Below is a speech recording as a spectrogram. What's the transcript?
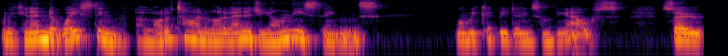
And we can end up wasting a lot of time a lot of energy on these things when we could be doing something else. So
